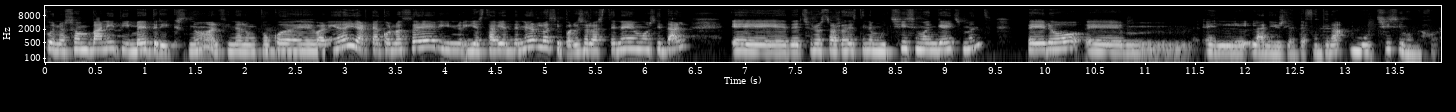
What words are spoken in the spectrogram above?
bueno, son vanity metrics, ¿no? Al final un poco de vanidad y darte a conocer y, está bien tenerlas y por eso las tenemos y tal. Eh, de hecho, nuestras redes tienen muchísimo engagement, pero em, la newsletter funciona muchísimo mejor.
